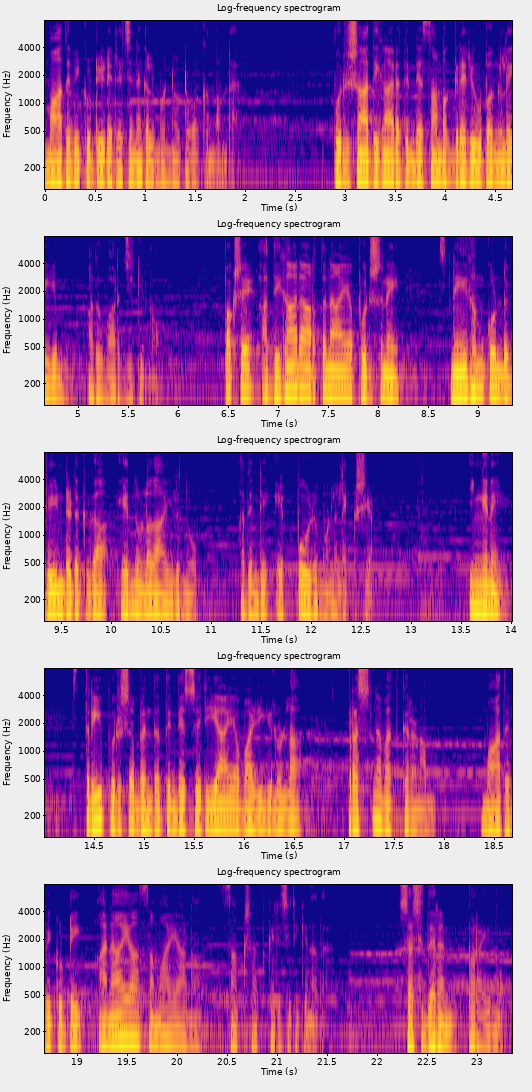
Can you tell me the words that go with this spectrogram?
മാധവിക്കുട്ടിയുടെ രചനകൾ മുന്നോട്ട് വെക്കുന്നുണ്ട്. പുരുഷാധികാരത്തിന്റെ സമഗ്ര രൂപങ്ങളെയും അത് വർജിക്കുന്നു പക്ഷേ അധികാരാർത്ഥനായ പുരുഷനെ സ്നേഹം കൊണ്ട് വീണ്ടെടുക്കുക എന്നുള്ളതായിരുന്നു അതിന്റെ എപ്പോഴുമുള്ള ലക്ഷ്യം. ഇങ്ങനെ സ്ത്രീ പുരുഷ ബന്ധത്തിന്റെ ശരിയായ വഴിയിലുള്ള പ്രശ്നവത്കരണം മാധവിക്കുട്ടി അനായാസമായാണ് സാക്ഷാത്കരിച്ചിരിക്കുന്നത്. ശശിധരൻ പറയുന്നു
